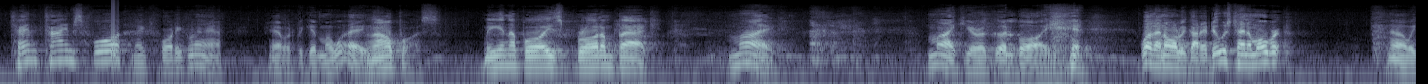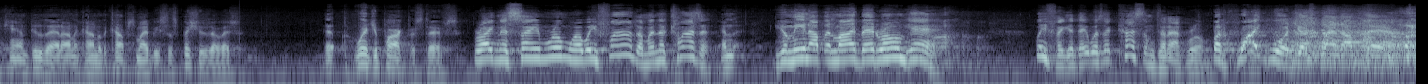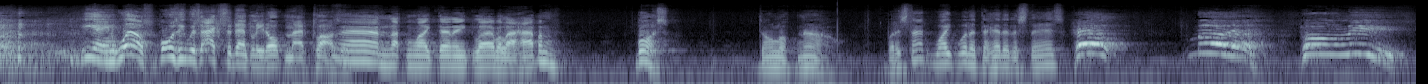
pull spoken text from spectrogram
Ten times four. Makes 40 grand. Yeah, but we give them away. No, boss. Me and the boys brought them back. Mike. Mike, you're a good boy. well, then all we got to do is turn him over. No, we can't do that on account of the cops might be suspicious of us. Uh, where'd you park the stiffs? Right in the same room where we found them, in the closet. And you mean up in my bedroom? Yeah. We figured they was accustomed to that room. But Whitewood just went up there. he ain't well. Suppose he was accidentally to open that closet. Ah, nothing like that ain't liable to happen. Boss, don't look now. But is that Whitewood at the head of the stairs? Help! Murder! Police!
